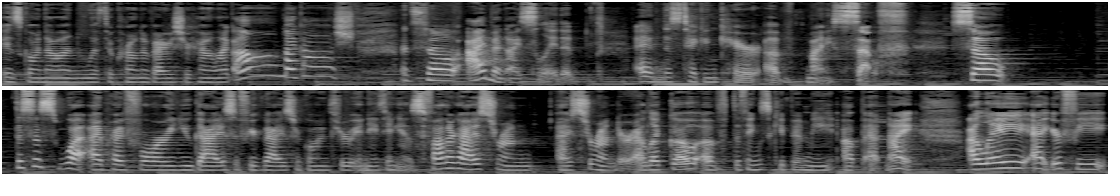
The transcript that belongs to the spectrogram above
is going on with the coronavirus. You're kind of like, oh my gosh. And so I've been isolated and just taking care of myself. So this is what I pray for you guys if you guys are going through anything is Father God, I surrender, I surrender. I let go of the things keeping me up at night. I lay at your feet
